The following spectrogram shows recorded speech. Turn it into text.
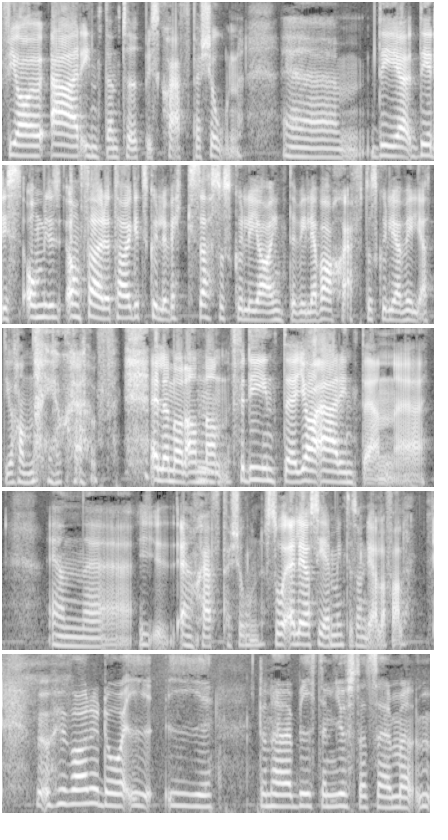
För jag är inte en typisk chefperson. Eh, det, det, om, om företaget skulle växa så skulle jag inte vilja vara chef. Då skulle jag vilja att Johanna är chef. Eller någon annan. Mm. För det är inte, jag är inte en eh, en, eh, en chefperson. Så, eller jag ser mig inte som det i alla fall. Men hur var det då i, i den här biten just att så här, man,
